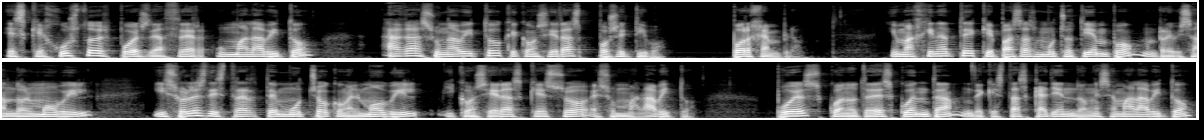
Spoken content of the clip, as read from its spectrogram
es que justo después de hacer un mal hábito, hagas un hábito que consideras positivo. Por ejemplo, imagínate que pasas mucho tiempo revisando el móvil y sueles distraerte mucho con el móvil y consideras que eso es un mal hábito. Pues cuando te des cuenta de que estás cayendo en ese mal hábito,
